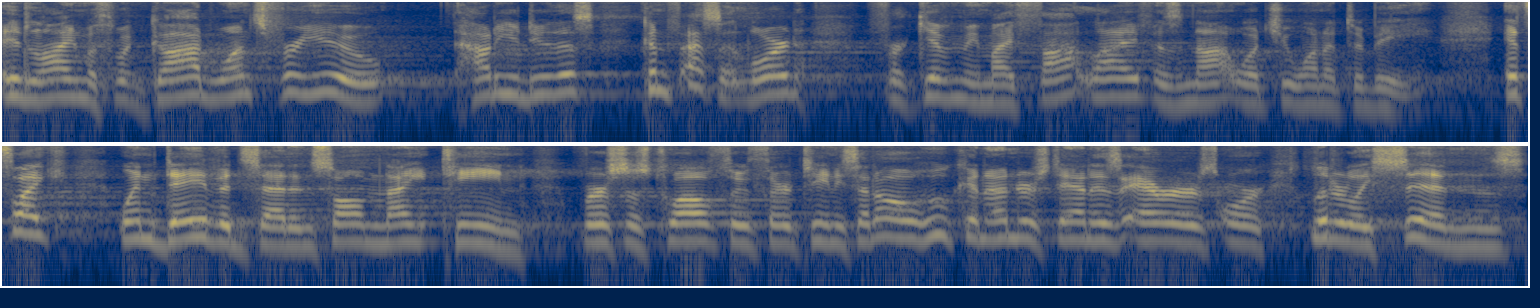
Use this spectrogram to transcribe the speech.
in line with what God wants for you, how do you do this? Confess it. Lord, forgive me. My thought life is not what you want it to be. It's like when David said in Psalm 19, verses 12 through 13, he said, Oh, who can understand his errors or literally sins?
